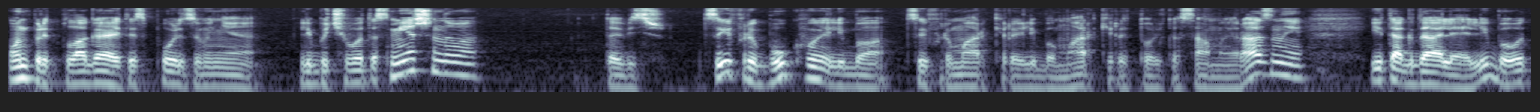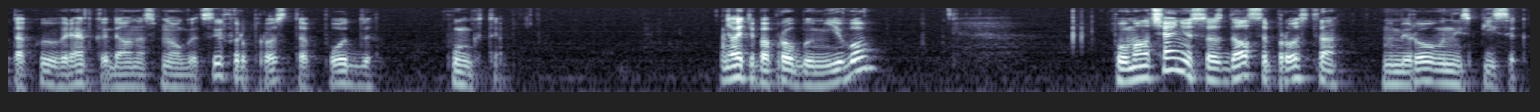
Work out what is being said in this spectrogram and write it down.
он предполагает использование либо чего-то смешанного, то есть цифры, буквы, либо цифры-маркеры, либо маркеры только самые разные и так далее. Либо вот такой вариант, когда у нас много цифр просто под пункты. Давайте попробуем его. По умолчанию создался просто нумерованный список.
